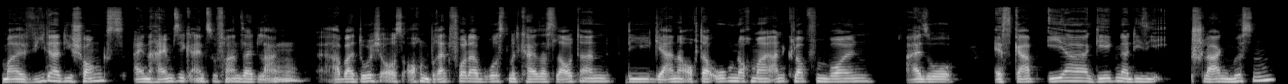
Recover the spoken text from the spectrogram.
mal wieder die Chance, einen Heimsieg einzufahren seit langem, aber durchaus auch ein Brett vor der Brust mit Kaiserslautern, die gerne auch da oben nochmal anklopfen wollen. Also es gab eher Gegner, die sie schlagen müssen.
